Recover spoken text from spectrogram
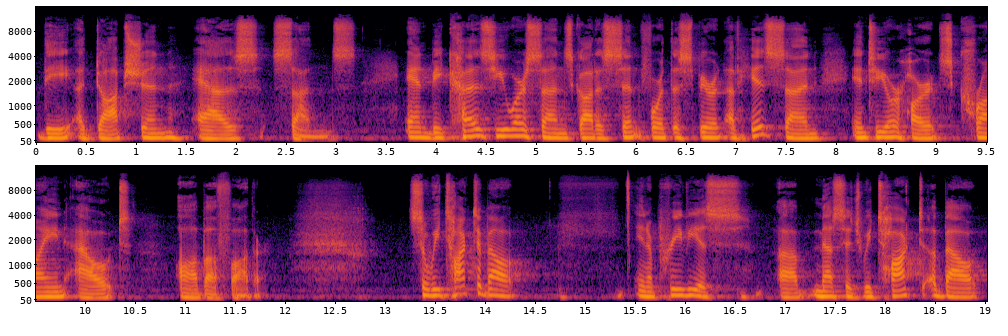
the adoption as sons. And because you are sons, God has sent forth the Spirit of His Son into your hearts, crying out, Abba, Father. So we talked about in a previous uh, message, we talked about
